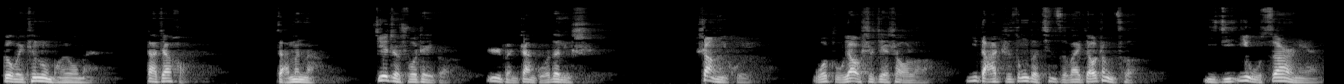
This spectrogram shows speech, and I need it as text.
各位听众朋友们，大家好，咱们呢接着说这个日本战国的历史。上一回我主要是介绍了伊达直宗的亲子外交政策，以及1542年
